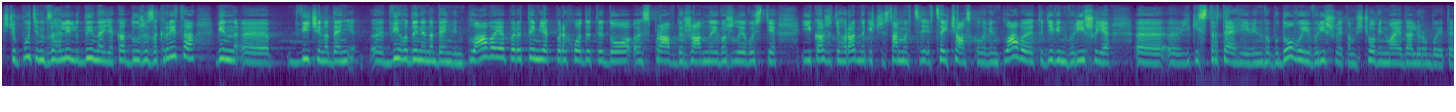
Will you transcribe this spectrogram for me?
Що Путін, взагалі, людина, яка дуже закрита. Він двічі на день, дві години на день він плаває перед тим, як переходити до справ державної важливості. І кажуть його радники, що саме в цей в цей час, коли він плаває, тоді він вирішує якісь стратегії стратегії він вибудовує і вирішує, там, що він має далі робити.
